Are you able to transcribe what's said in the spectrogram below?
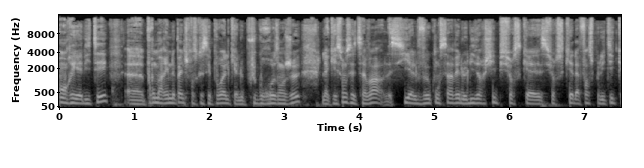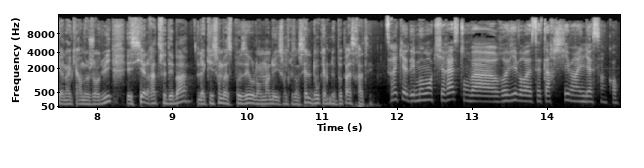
en réalité, euh, pour Marine Le Pen, je pense que c'est pour elle qui a le plus gros enjeu. La question, c'est de savoir si elle veut conserver le leadership sur ce qu'est, qu'est la force politique qu'elle incarne aujourd'hui. Et si elle rate ce débat, la question va se poser au lendemain de l'élection présidentielle, donc elle ne peut pas se rater. C'est vrai qu'il y a des moments qui restent. On va revivre cette archive hein, il y a cinq ans.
